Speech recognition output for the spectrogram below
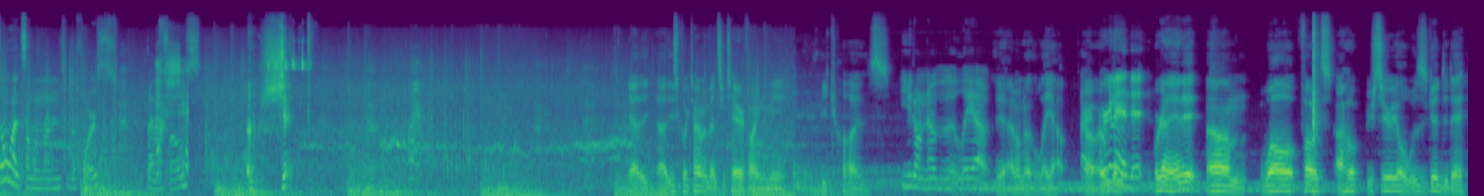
Don't let someone run into the forest by themselves. Oh, shit. Yeah, the, uh, these quick time events are terrifying to me because You don't know the layout. yeah, I don't know the layout. All right, Oh, we're we gonna getting- end it. We're gonna end it. Um, well, folks, I hope your cereal was good today.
